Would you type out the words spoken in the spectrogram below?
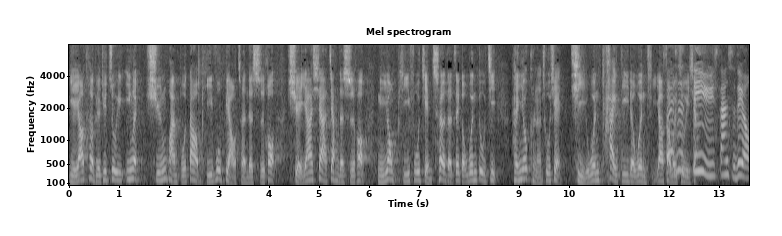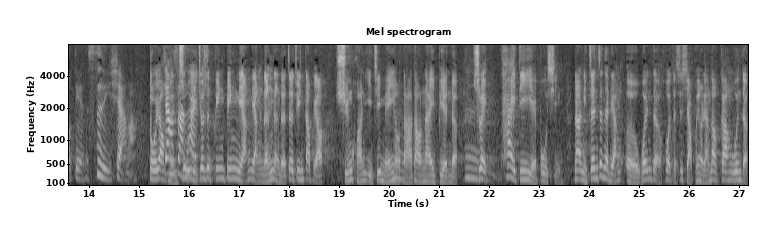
也要特别去注意，因为循环不到皮肤表层的时候，血压下降的时候，你用皮肤检测的这个温度计，很有可能出现体温太低的问题，要稍微注意一下。低于三十六点四以下嘛？都要很注意，就是冰冰凉凉、冷冷的，这就已经代表循环已经没有达到那一边了。嗯，所以太低也不行。那你真正的量耳温的，或者是小朋友量到肛温的，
